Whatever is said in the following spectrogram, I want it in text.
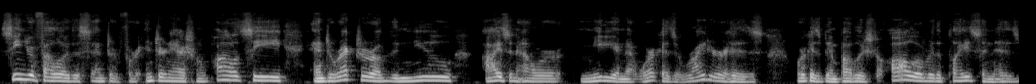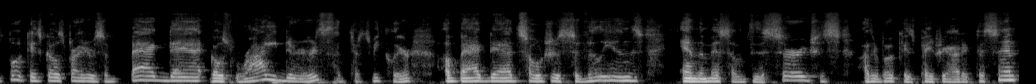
senior fellow of the Center for International Policy, and director of the new Eisenhower Media Network. As a writer, his work has been published all over the place, and his book is Ghost Riders of Baghdad, Ghost Riders, just to be clear, of Baghdad, Soldiers, Civilians, and the Myth of the Surge. His other book is Patriotic Dissent,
